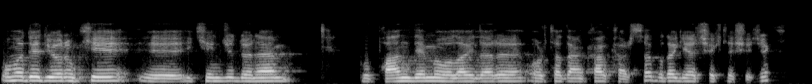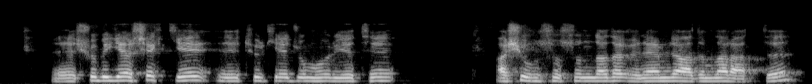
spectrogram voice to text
Umut ediyorum ki e, ikinci dönem bu pandemi olayları ortadan kalkarsa bu da gerçekleşecek. E, şu bir gerçek ki e, Türkiye Cumhuriyeti aşı hususunda da önemli adımlar attı.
